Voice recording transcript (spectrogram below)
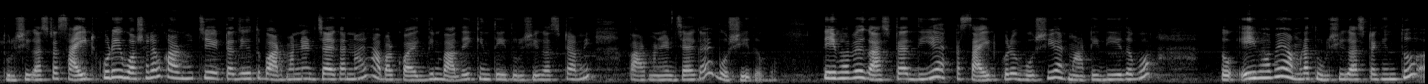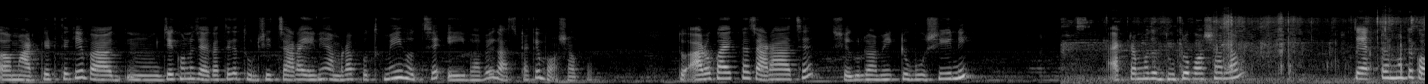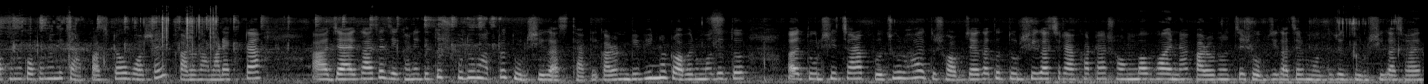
তুলসী গাছটা সাইড করেই বসালাম। কারণ হচ্ছে এটা যেহেতু পারমানেন্ট জায়গা নয়, আবার কয়েকদিন বাদেই কিন্তু এই তুলসী গাছটা আমি পারমানেন্ট জায়গায় বসিয়ে দেবো। তো এইভাবে গাছটা দিয়ে একটা সাইড করে বসিয়ে আর মাটি দিয়ে দেবো। তো এইভাবে আমরা তুলসী গাছটা কিন্তু মার্কেট থেকে বা যে কোনো জায়গা থেকে তুলসীর চারা এনে আমরা প্রথমেই হচ্ছে এইভাবে গাছটাকে বসাবো। তো আরও কয়েকটা চারা আছে, সেগুলো আমি একটু বসিয়ে নিই। একটার মধ্যে দুটো বসালাম। তো একটার মধ্যে কখনো কখনো আমি চার পাঁচটাও বসাই, কারণ আমার একটা জায়গা আছে যেখানে কিন্তু শুধুমাত্র তুলসী গাছ থাকে। কারণ বিভিন্ন টবের মধ্যে তো তুলসীর চারা প্রচুর হয়, তো সব জায়গায় তো তুলসী গাছ রাখাটা সম্ভব হয় না। কারণ হচ্ছে সবজি গাছের মধ্যে যদি তুলসী গাছ হয়,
